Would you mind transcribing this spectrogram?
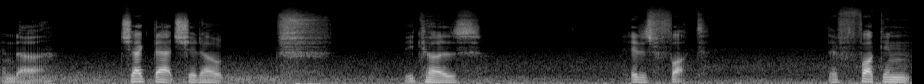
And uh, check that shit out because it is fucked. They're fucking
